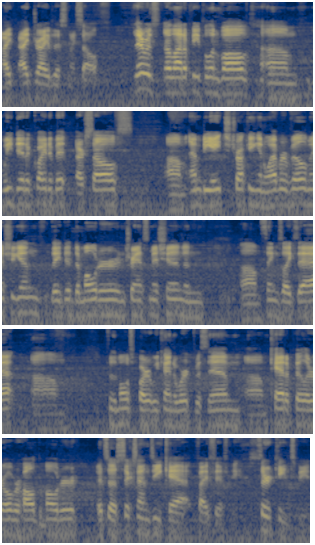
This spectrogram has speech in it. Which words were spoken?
I, I drive this myself there was a lot of people involved. Um, we did it quite a bit ourselves. Um, MBH Trucking in Webberville, Michigan, they did the motor and transmission and um, things like that. Um, for the most part, we kind of worked with them. Um, Caterpillar overhauled the motor. It's a 6NZ Cat 550, 13 speed.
